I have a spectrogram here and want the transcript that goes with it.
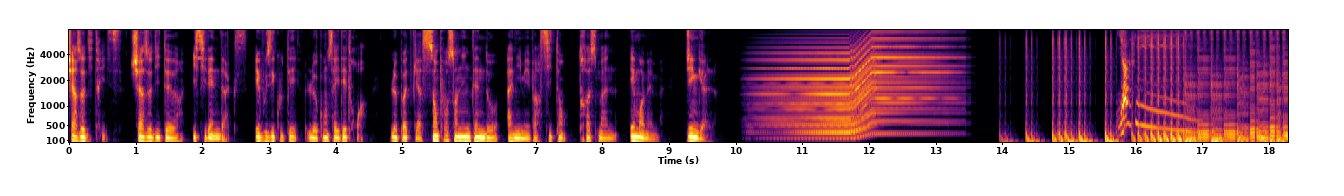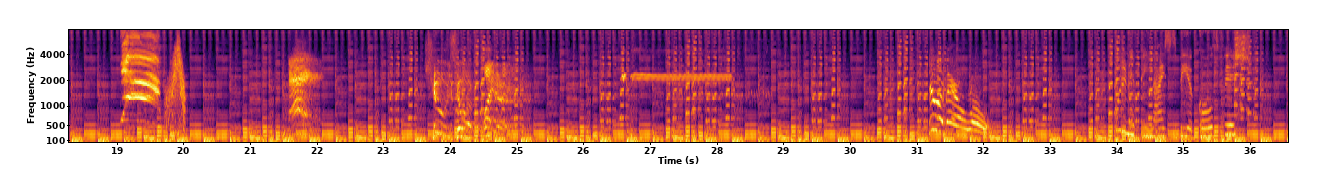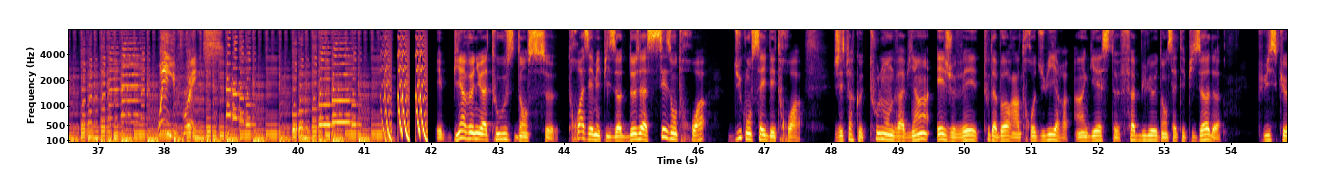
Chères auditrices, chers auditeurs, ici Lendax, et vous écoutez Le Conseil des Trois, le podcast 100% Nintendo animé par Citan, Trossman et moi-même. Jingle. Bienvenue à tous dans ce troisième épisode de la saison 3 du Conseil des Trois. J'espère que tout le monde va bien et je vais tout d'abord introduire un guest fabuleux dans cet épisode puisque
